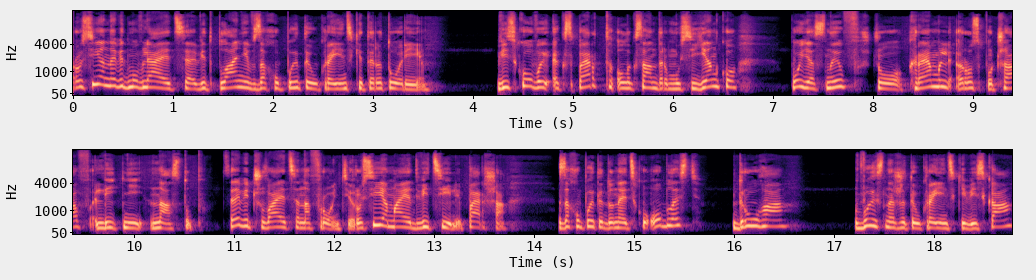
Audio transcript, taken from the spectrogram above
Росія не відмовляється від планів захопити українські території. Військовий експерт Олександр Мусієнко пояснив, що Кремль розпочав літній наступ. Це відчувається на фронті. Росія має дві цілі: перша захопити Донецьку область, друга виснажити українські війська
